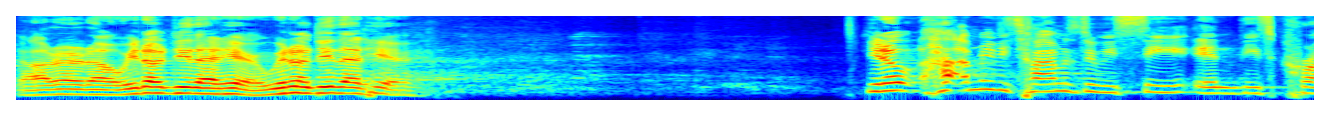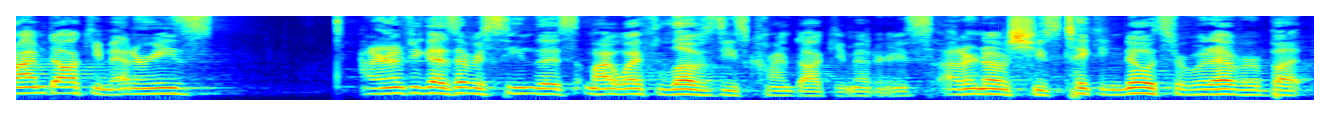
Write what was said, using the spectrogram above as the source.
No, no, no, we don't do that here. We don't do that here. You know, how many times do we see in these crime documentaries I don't know if you guys ever seen this. My wife loves these crime documentaries. I don't know if she's taking notes or whatever, but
